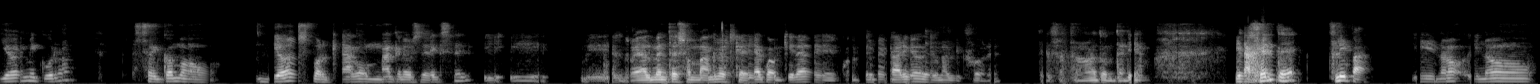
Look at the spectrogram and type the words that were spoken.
yo en mi curro soy como Dios porque hago macros de Excel y, realmente son macros que haría cualquiera de cualquier becario de una Big Four, ¿eh? Eso es una tontería. Y la gente flipa y no, y no,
